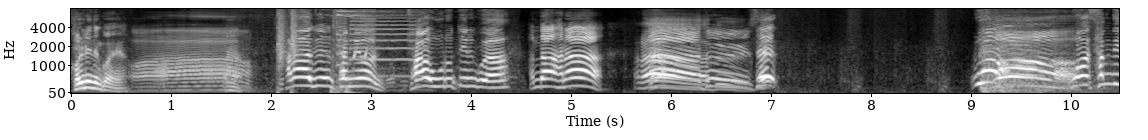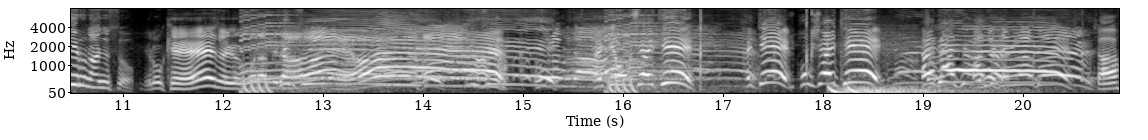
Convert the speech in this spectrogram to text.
걸리는 거예요. 아. 하나, 둘, 셋 하면 좌우로 뛰는 거야. 한다 하나 하나 둘 셋. 우와! 와, 3대 1로 나뉘었어. 이렇게 저희가 응원합니다. 아. 응원합니다. 화이팅 홍시 화이팅! 화이팅! 홍시 화이팅! 화이팅! 자,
